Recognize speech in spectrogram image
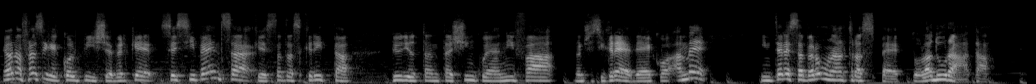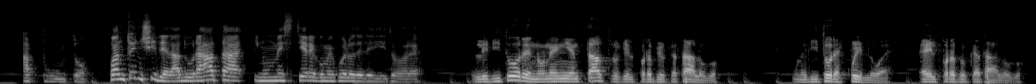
È una frase che colpisce perché se si pensa che è stata scritta più di 85 anni fa, non ci si crede. Ecco, a me interessa però un altro aspetto, la durata, appunto. Quanto incide la durata in un mestiere come quello dell'editore? L'editore non è nient'altro che il proprio catalogo. Un editore è quello, è è il proprio catalogo.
